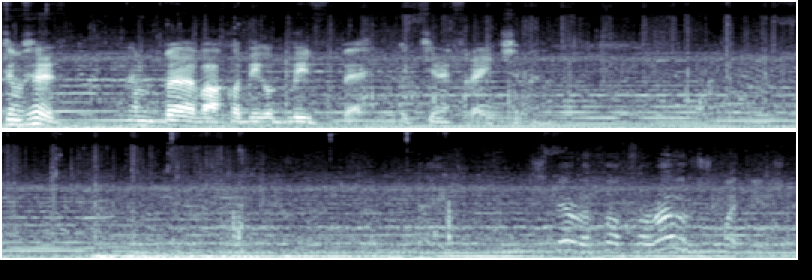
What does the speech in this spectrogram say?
Szerintem szeret, nem belevághatnék a glifbe, hogy ki ne felejtsem el. Spirit of Faroes, my teacher.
